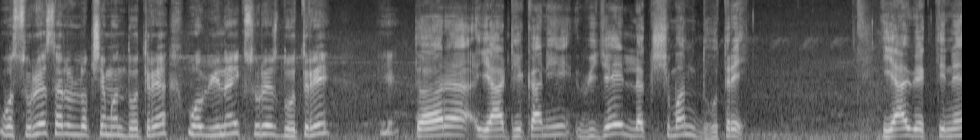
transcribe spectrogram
व सुरेश सर लक्ष्मण धोत्रे व विनायक सुरेश धोत्रे तर या ठिकाणी विजय लक्ष्मण धोत्रे या व्यक्तीने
